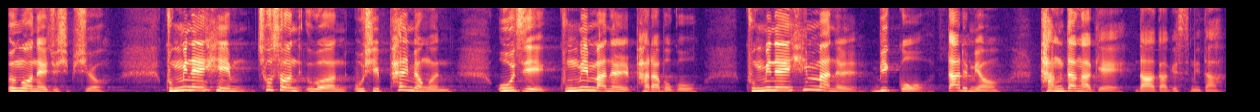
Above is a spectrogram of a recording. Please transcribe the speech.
응원해 주십시오. 국민의힘 초선 의원 58명은 오직 국민만을 바라보고 국민의 힘만을 믿고 따르며 당당하게 나아가겠습니다.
